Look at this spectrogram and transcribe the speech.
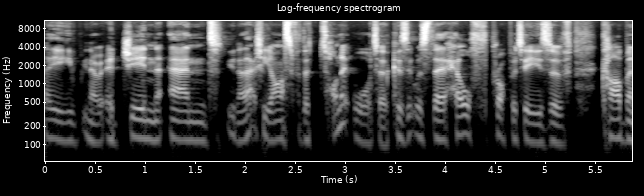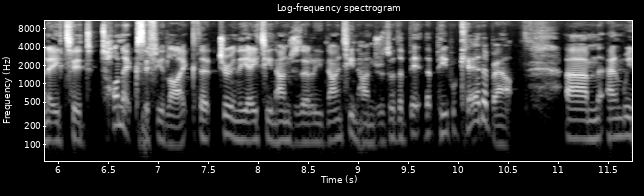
a you know a gin and you know actually asked for the tonic water because it was the health properties of carbonated tonics if you like that during the 1800s early 1900s were the bit that people cared about. Um, and we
